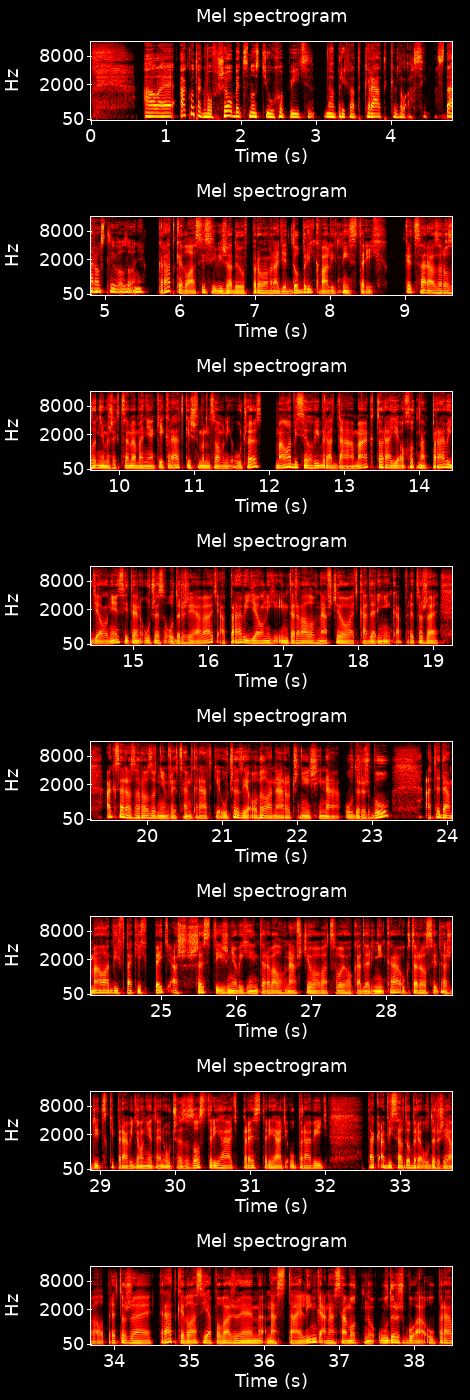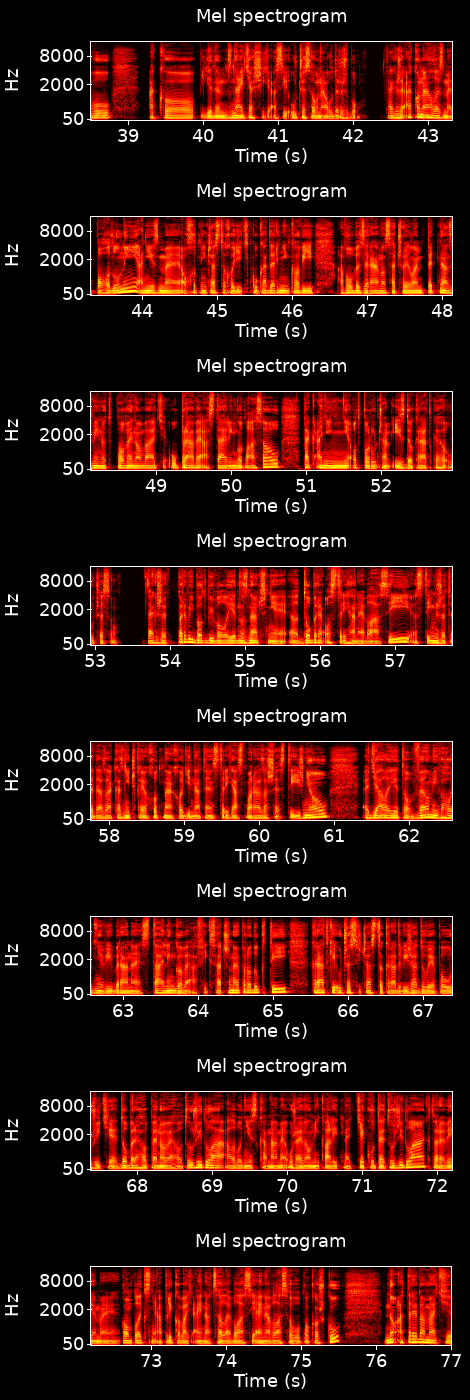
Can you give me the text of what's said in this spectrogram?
Ale ako tak vo všeobecnosti uchopiť napríklad krátke vlasy a starostlivosť o? Krátke vlasy si vyžadujú v prvom rade dobrý kvalitný strih. Keď sa raz rozhodneme, že chceme mať nejaký krátky šmrncovný účes, mala by si ho vybrať dáma, ktorá je ochotná pravidelne si ten účes udržiavať a pravidelných intervaloch navštevovať kaderníka. Pretože ak sa raz rozhodnem, že chcem krátky účes, je oveľa náročnejší na údržbu a teda mala by v takých 5 až 6 týždňových intervaloch navštevovať svojho kaderníka, u ktorého si dá vždycky pravidelne ten účes zostrihať, prestrihať, upraviť, tak aby sa dobre udržiaval. Pretože krátke vlasy ja považujem na styling a na samotnú údržbu a úpravu ako jeden z najťažších asi účesov na údržbu. Takže ako náhle sme pohodlní a nie sme ochotní často chodiť ku kaderníkovi a vôbec ráno sa čo je len 15 minút povenovať úprave a stylingu vlasov, tak ani neodporúčam ísť do krátkeho účesu. Takže prvý bod by bol jednoznačne e, dobre ostrihané vlasy, s tým, že teda zákaznička je ochotná chodiť na ten strih aspoň raz za 6 týždňov. Ďalej je to veľmi vhodne vybrané stylingové a fixačné produkty. Krátky účes si častokrát vyžaduje použitie dobrého penového tužidla, alebo dneska máme už aj veľmi kvalitné tekuté tužidlá, ktoré vieme komplexne aplikovať aj na celé vlasy, aj na vlasovú pokožku. No a treba mať e,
